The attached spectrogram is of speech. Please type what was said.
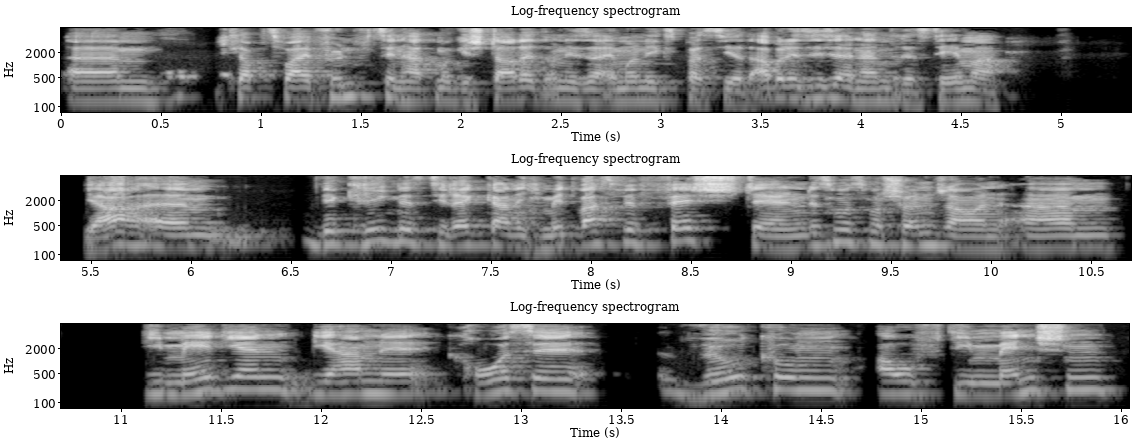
Ähm, ich glaube 2015 hat man gestartet und ist ja immer nichts passiert. Aber das ist ein anderes Thema. Ja, ähm, wir kriegen das direkt gar nicht mit. Was wir feststellen, das muss man schon schauen. Ähm, die Medien, die haben eine große Wirkung auf die Menschen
